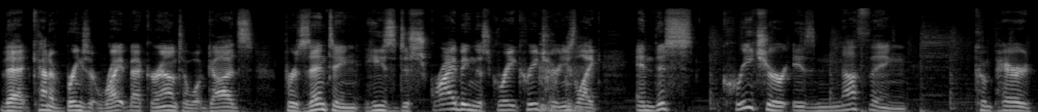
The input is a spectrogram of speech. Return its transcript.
that kind of brings it right back around to what God's presenting. He's describing this great creature, and he's like, and this creature is nothing compared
